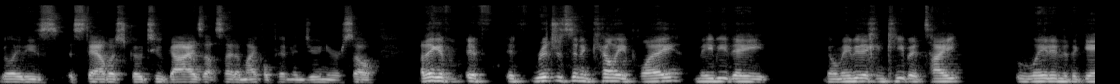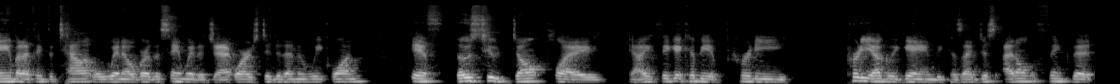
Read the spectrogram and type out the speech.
really these established go-to guys outside of Michael Pittman Jr. So I think if if if Richardson and Kelly play, maybe they, you know, maybe they can keep it tight late into the game. But I think the talent will win over the same way the Jaguars did to them in Week One. If those two don't play, I think it could be a pretty pretty ugly game because I just I don't think that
